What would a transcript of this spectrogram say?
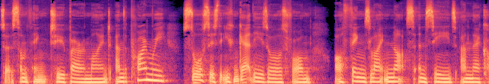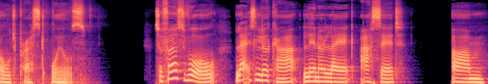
So, it's something to bear in mind. And the primary sources that you can get these oils from are things like nuts and seeds and their cold pressed oils. So, first of all, let's look at linoleic acid, um,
